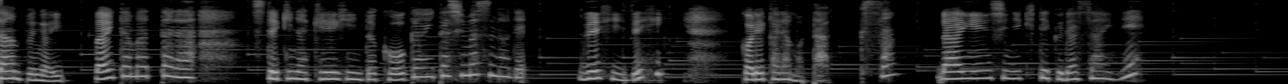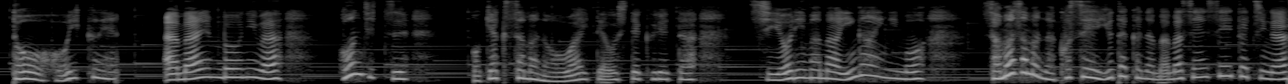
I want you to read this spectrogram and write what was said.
タンプがいっぱい溜まったら、素敵な景品と交換いたしますので、ぜひぜひ、これからもたくさん来園しに来てくださいね。当保育園甘えん坊には本日お客様のお相手をしてくれたしおりママ以外にも様々な個性豊かなママ先生たちが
